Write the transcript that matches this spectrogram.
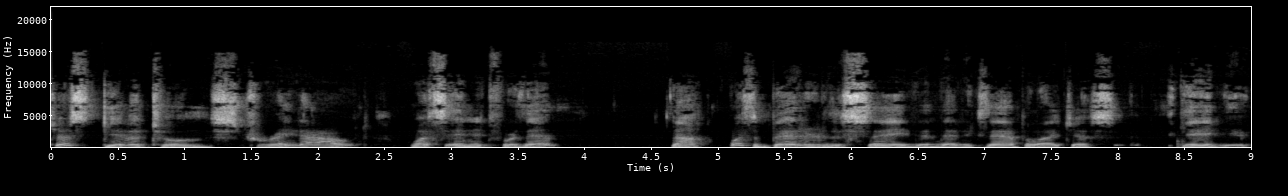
Just give it to them straight out. What's in it for them? Now, what's better to say than that example I just gave you?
